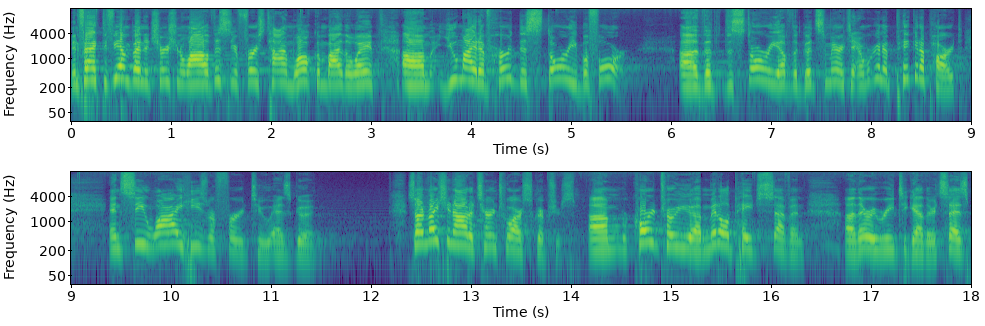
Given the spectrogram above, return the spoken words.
In fact, if you haven't been to church in a while, if this is your first time, welcome, by the way. Um, you might have heard this story before uh, the, the story of the Good Samaritan. And we're going to pick it apart and see why he's referred to as good. So I invite you now to turn to our scriptures. Um, recorded to you, uh, middle of page 7, uh, there we read together. It says,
